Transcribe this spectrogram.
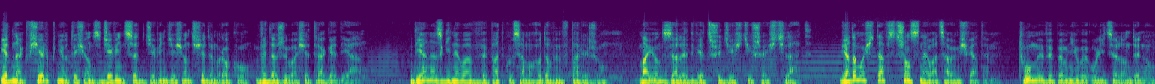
Jednak w sierpniu 1997 roku wydarzyła się tragedia. Diana zginęła w wypadku samochodowym w Paryżu, mając zaledwie 36 lat. Wiadomość ta wstrząsnęła całym światem. Tłumy wypełniły ulice Londynu,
